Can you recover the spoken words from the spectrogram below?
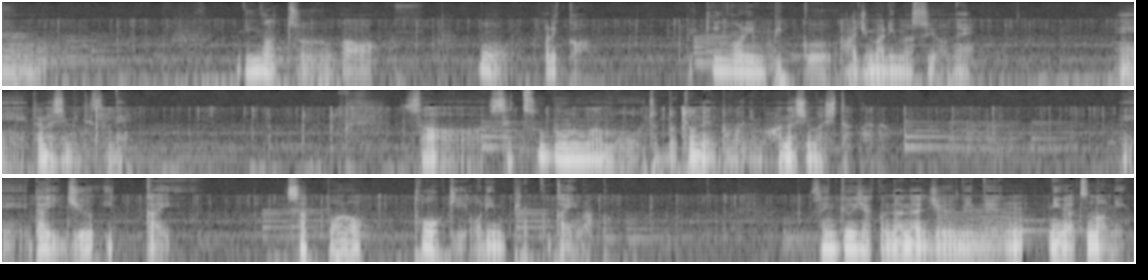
2月が、もう、あれか、北京オリンピック始まりますよね。えー、楽しみですね。さあ、節分はもうちょっと去年とかにも話しましたから。えー第11回札幌冬季オリンピック開幕。1972年2月の3日、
